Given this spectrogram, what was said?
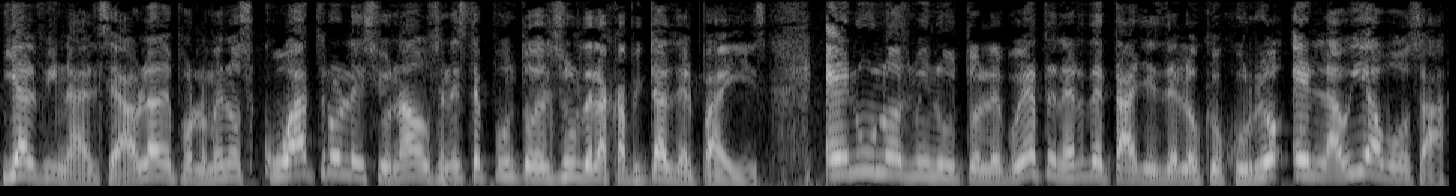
y al final se habla de por lo menos cuatro lesionados en este punto del sur de la capital del país. En unos minutos les voy a tener detalles de lo que ocurrió en la Vía Bosa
